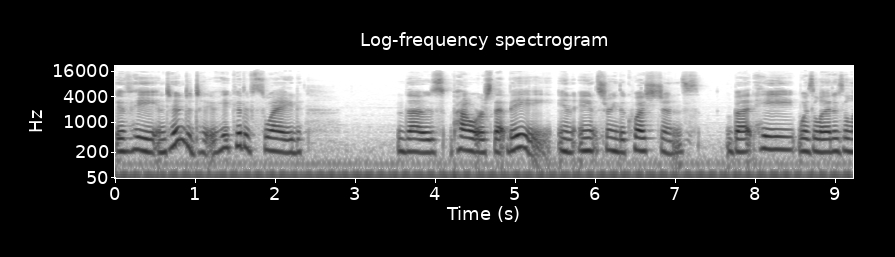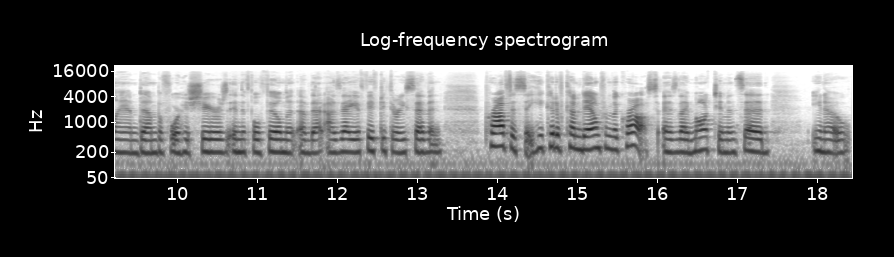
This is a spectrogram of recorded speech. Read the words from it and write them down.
if he intended to. He could have swayed those powers that be in answering the questions, but he was led as a lamb dumb before his shears in the fulfillment of that Isaiah 53 7 prophecy. He could have come down from the cross as they mocked him and said, You know,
